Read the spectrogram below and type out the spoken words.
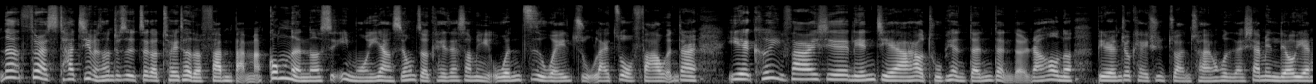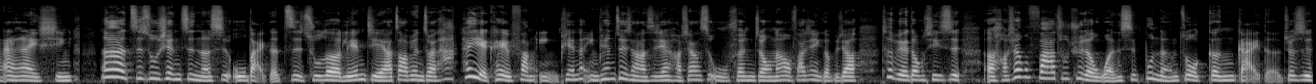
那 Threads 它基本上就是这个推特的翻版嘛，功能呢是一模一样，使用者可以在上面以文字为主来做发文，当然也可以发一些连接啊，还有图片等等的，然后呢，别人就可以去转传或者在下面留言按爱心。那它的字数限制呢是五百个字，除了连接啊、照片之外，它它也可以放影片。那影片最长的时间好像是五分钟。然后我发现一个比较特别的东西是，呃，好像发出去的文是不能做更改的，就是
